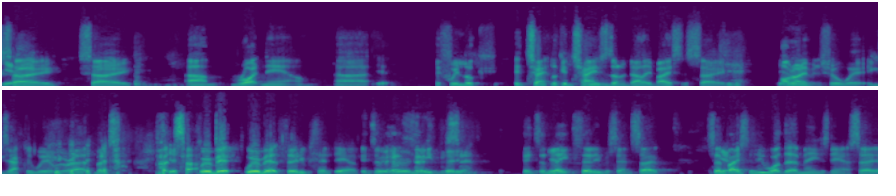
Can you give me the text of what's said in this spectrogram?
So so um, right now, uh, if we look, it cha- look it changes on a daily basis. So Yeah. I'm not even sure where exactly where we're at, but but Yeah. uh, We're about we're about thirty percent down. it's We're- about we're a thirty neat percent. It's a Yeah. neat thirty percent. So so Yeah. basically, what that means now. So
